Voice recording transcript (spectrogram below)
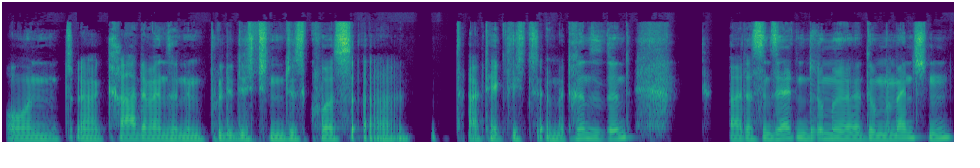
und äh, gerade wenn sie in dem politischen Diskurs äh, tagtäglich mit drin sind, äh, das sind selten dumme, dumme Menschen,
